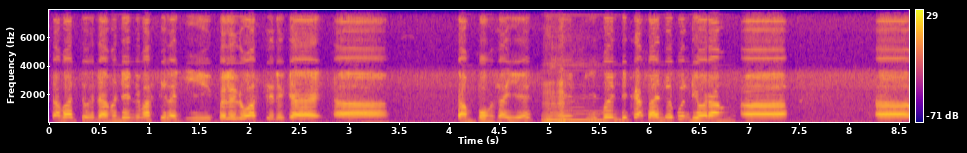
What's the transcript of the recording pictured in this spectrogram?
tak patut dan benda ni masih lagi berleluasa dekat uh, kampung saya. Mhm. Mm. Even dekat sana pun dia orang uh, uh,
